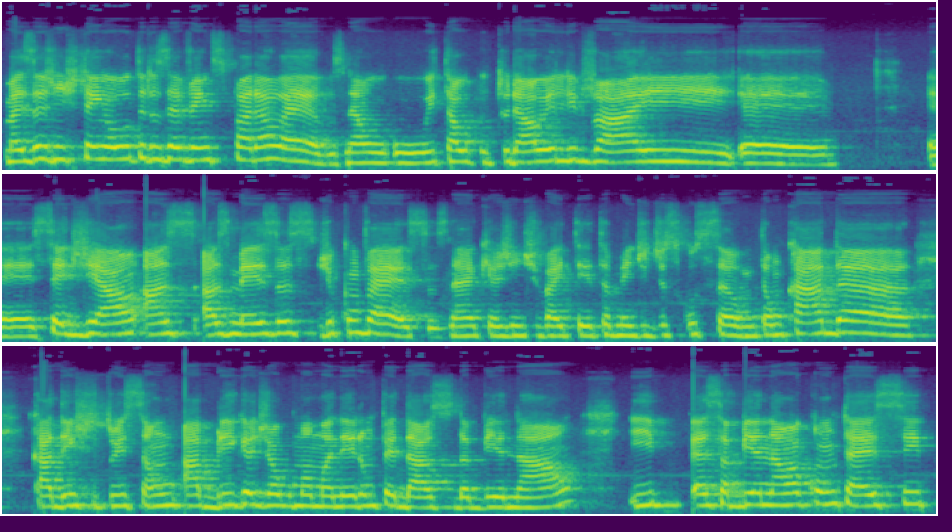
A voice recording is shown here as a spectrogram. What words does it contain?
mas a gente tem outros eventos paralelos, né? O, o Itaú Cultural ele vai é, é, sediar as, as mesas de conversas, né, que a gente vai ter também de discussão. Então, cada, cada instituição abriga de alguma maneira um pedaço da Bienal e essa Bienal acontece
